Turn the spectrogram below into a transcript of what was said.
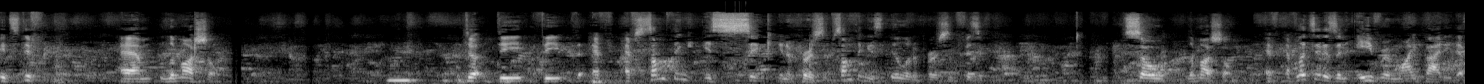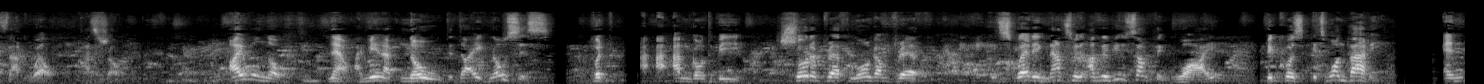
it's different. Um, Lemashal. The, the, the, the, if, if something is sick in a person, if something is ill in a person physically, so Lemashal, if, if let's say there's an aver in my body that's not well, I will know it. Now, I may not know the diagnosis, but I, I'm going to be short of breath, long of breath, sweating, not sweating. I'm going to do something. Why? Because it's one body. And,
